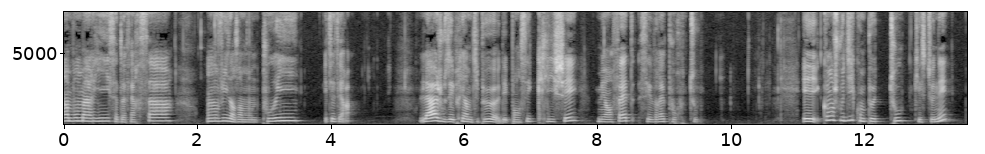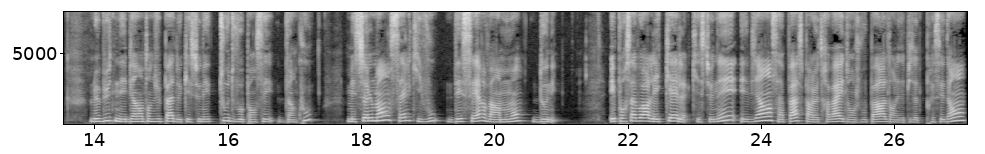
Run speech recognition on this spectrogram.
Un bon mari, ça doit faire ça. On vit dans un monde pourri, etc. Là, je vous ai pris un petit peu euh, des pensées clichés mais en fait, c'est vrai pour tout. Et quand je vous dis qu'on peut tout questionner, le but n'est bien entendu pas de questionner toutes vos pensées d'un coup, mais seulement celles qui vous desservent à un moment donné. Et pour savoir lesquelles questionner, eh bien, ça passe par le travail dont je vous parle dans les épisodes précédents,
